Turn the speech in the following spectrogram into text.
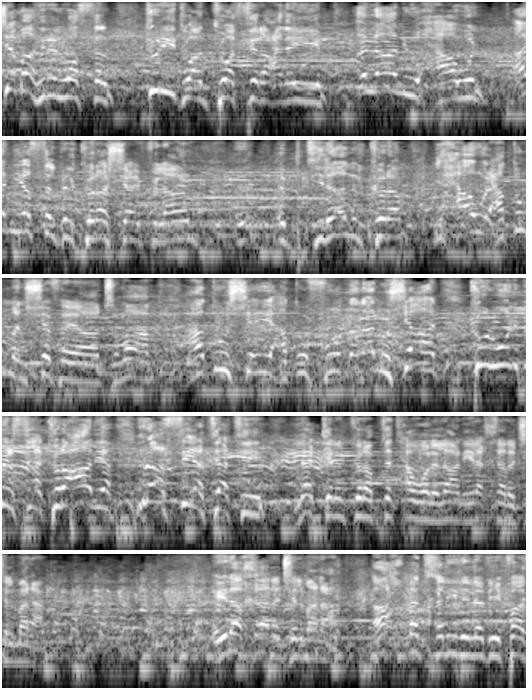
جماهير الوصل تريد أن تؤثر عليه. الآن يحاول أن يصل بالكرة. شايف الآن ابتلال الكرة. يحاول عطوه منشفة يا جماعة. عطوه شيء عطوه فوطة لأنه شاهد كونون بيرسل كرة عالية. رأسية تأتي لكن الكرة بتتحول الآن إلى خارج الملعب. إلى خارج الملعب. أحمد خليل الذي فاز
